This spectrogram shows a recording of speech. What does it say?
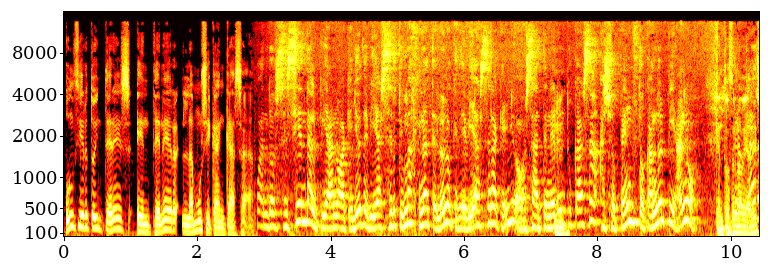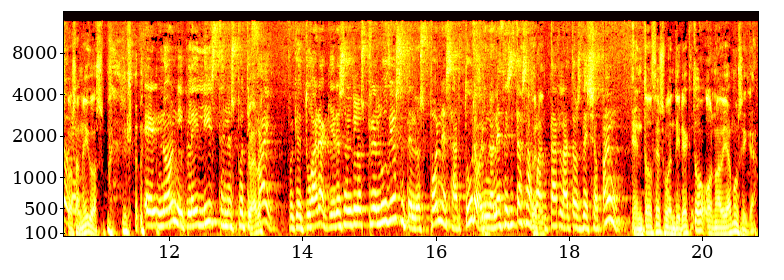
un cierto interés en tener la música en casa. Cuando se sienta al piano, aquello debía ser, tú imagínatelo, lo que debía ser aquello, o sea, tener en mm. tu casa a Chopin tocando el piano. Que entonces no había discos, amigos. Eh, no, ni playlist en Spotify, porque tú ahora quieres oír los preludios y te los pones, Arturo, y no necesitas aguantar la tos de Chopin. Entonces, o en directo o no había música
